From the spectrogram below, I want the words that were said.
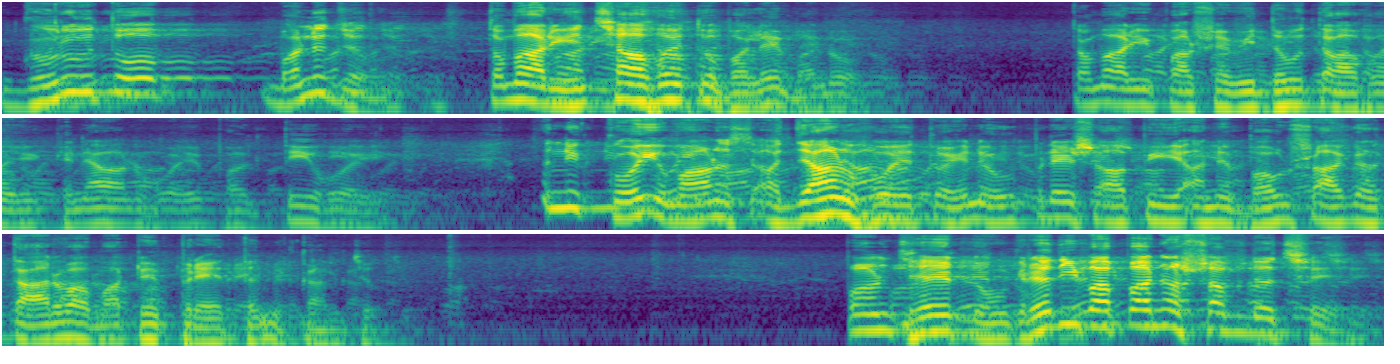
ગુરુ તો બનજો. તમારી ઈચ્છા હોય તો ભલે બનો. તમારી પાસે વિધવતા હોય, જ્ઞાન હોય, ભક્તિ હોય, અને કોઈ માણસ અજાણ હોય તો એને ઉપદેશ આપી અને ભવસાગર તારવા માટે પ્રયત્ન કરજો. પણ જે ડોંગરેજી બાપાના શબ્દ છે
